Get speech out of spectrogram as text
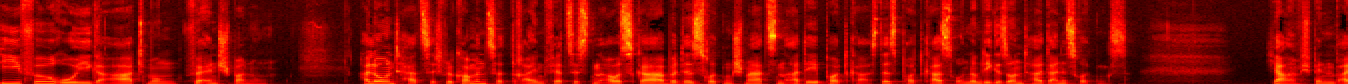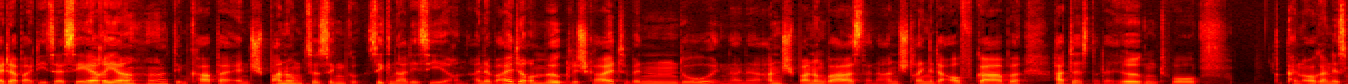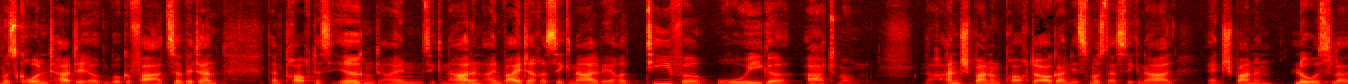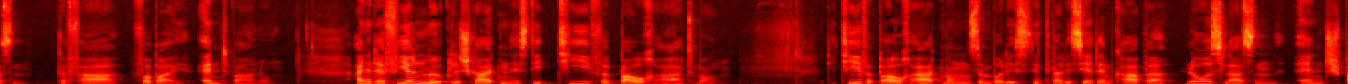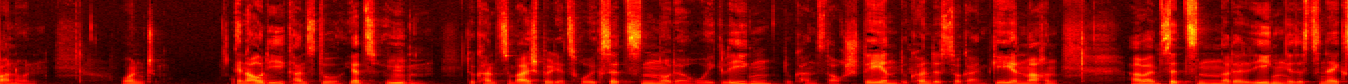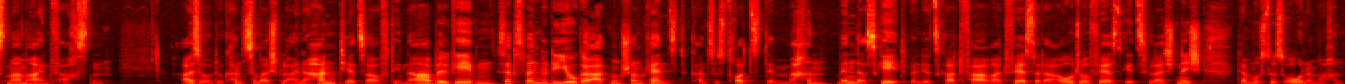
Tiefe, ruhige Atmung für Entspannung. Hallo und herzlich willkommen zur 43. Ausgabe des Rückenschmerzen AD Podcasts, des Podcasts rund um die Gesundheit deines Rückens. Ja, ich bin weiter bei dieser Serie, dem Körper Entspannung zu signalisieren. Eine weitere Möglichkeit, wenn du in einer Anspannung warst, eine anstrengende Aufgabe hattest oder irgendwo dein Organismus Grund hatte, irgendwo Gefahr zu wittern, dann braucht es irgendein Signal und ein weiteres Signal wäre tiefe, ruhige Atmung. Nach Anspannung braucht der Organismus das Signal entspannen, loslassen, Gefahr vorbei, Entwarnung. Eine der vielen Möglichkeiten ist die tiefe Bauchatmung. Die tiefe Bauchatmung signalisiert dem Körper Loslassen, Entspannung. Und Genau die kannst du jetzt üben. Du kannst zum Beispiel jetzt ruhig sitzen oder ruhig liegen. Du kannst auch stehen. Du könntest sogar im Gehen machen. Aber im Sitzen oder Liegen ist es zunächst mal am einfachsten. Also, du kannst zum Beispiel eine Hand jetzt auf den Nabel geben. Selbst wenn du die Yoga-Atmung schon kennst, kannst du es trotzdem machen, wenn das geht. Wenn du jetzt gerade Fahrrad fährst oder Auto fährst, geht es vielleicht nicht. Da musst du es ohne machen.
